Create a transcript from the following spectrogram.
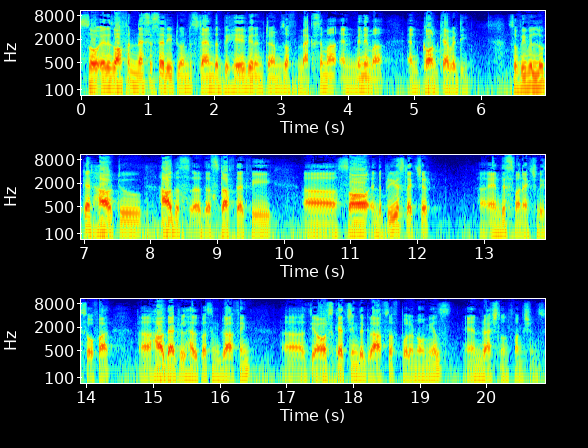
so it is often necessary to understand the behaviour in terms of maxima and minima and concavity we will look at how to how or we so in of how and help functions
